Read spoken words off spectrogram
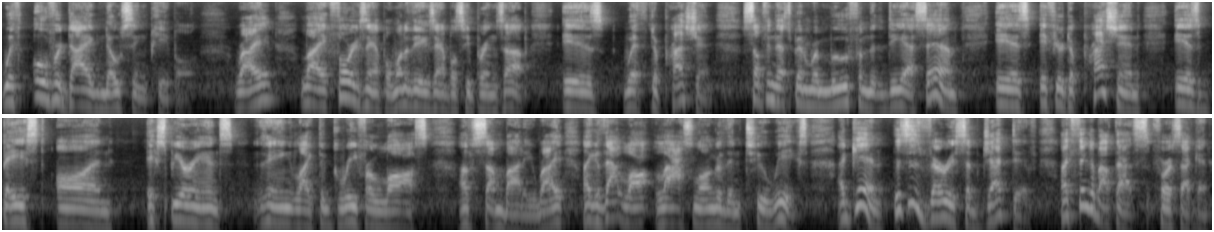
with overdiagnosing people right? Like, for example, one of the examples he brings up is with depression. Something that's been removed from the DSM is if your depression is based on experiencing like the grief or loss of somebody, right? Like if that lasts longer than two weeks. Again, this is very subjective. Like think about that for a second.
